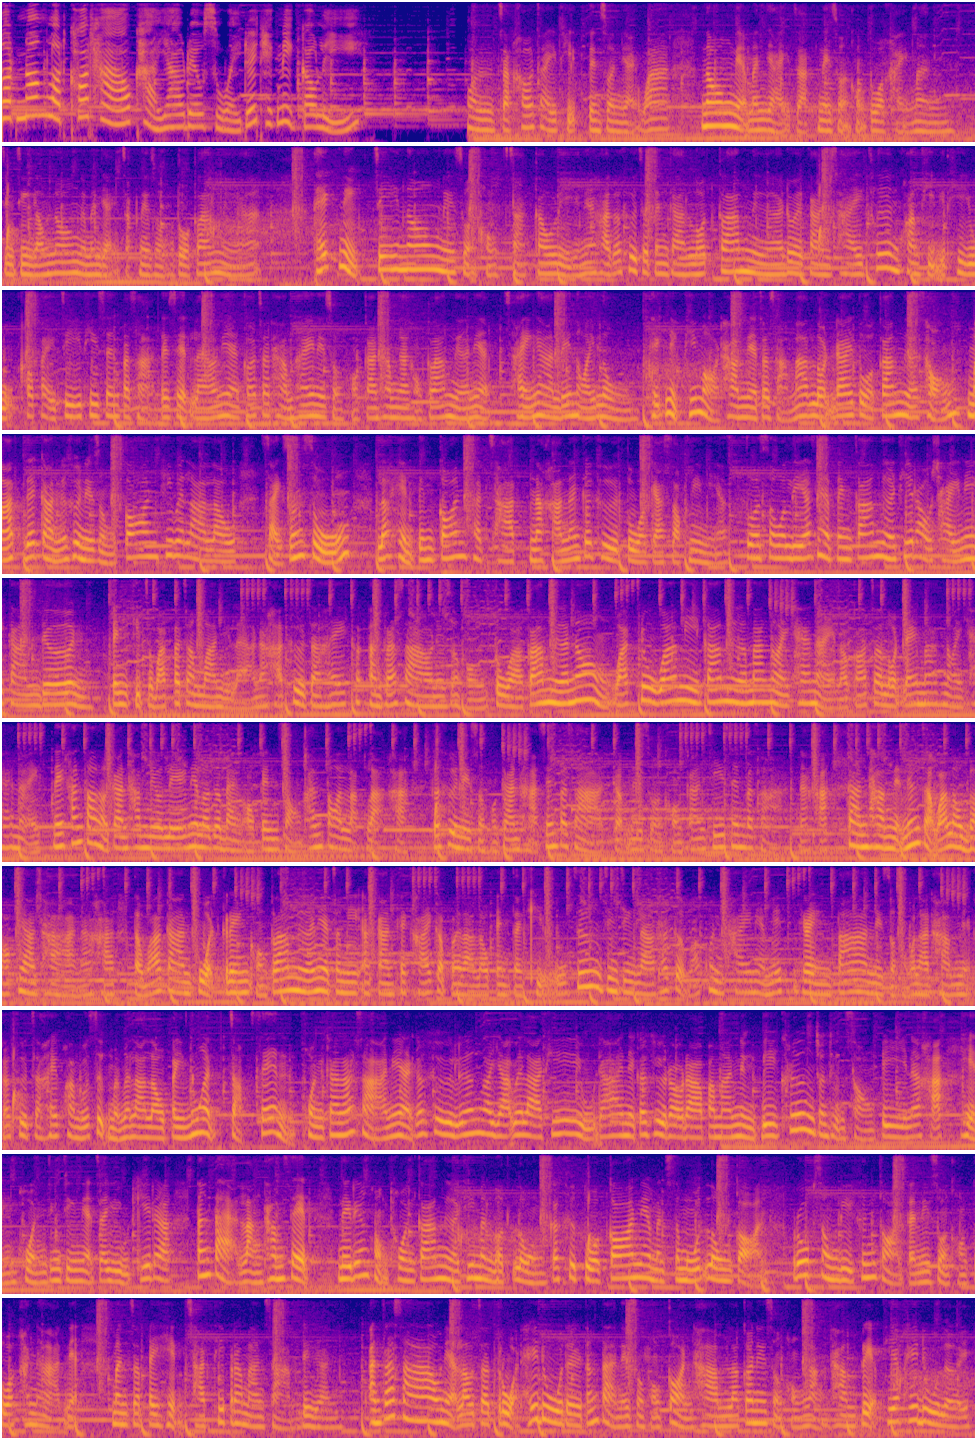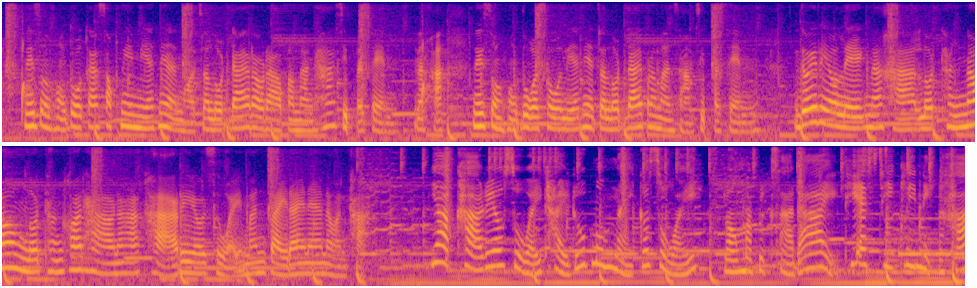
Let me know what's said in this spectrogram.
ลดน่องลดข้อเท้าขายาวเร็วสวยด้วยเทคนิคเกาหลี คนจะเข้าใจผิดเป็นส่วนใหญ่ว่าน่องเนี่ยมันใหญ่จากในส่วนของตัวไขมัน จริงๆ แล้วน่องเนี่ยมันใหญ่จากในส่วนของตัวกล้ามเนื้อ เทคนิคจี้น่องในส่วนของจากเกาหลีเนี่ยค่ะก็คือจะเป็นการลดกล้ามเนื้อ โดยการใช้คลื่นความถี่วิทยุเข้าไปจี้ที่เส้นประสาทไปเสร็จแล้วเนี่ยก็จะทำให้ในส่วนของการทำงานของกล้ามเนื้อเนี่ยใช้งานได้น้อยลง เทคนิคที่หมอทำเนี่ยจะสามารถลดได้ตัวกล้ามเนื้อ 2 มัดด้วยกันก็คือในส่วนก้อนที่เวลาเราใส่ส้นสูง แล้วเห็นเป็นก้อนชัดๆนะคะ นั่นก็คือตัวแกสซ็อกนีเมียสตัวโซเลียสเนี่ยเป็นกล้ามเนื้อที่เราใช้ในการเดิน เป็นกิจวัตรประจำวันอยู่แล้วนะคะ คือจะให้อันตราซาวในส่วนของตัวกล้ามเนื้อน่อง วัดดูว่ามีกล้ามเนื้อมากน้อยแค่ไหน แล้วก็จะลดได้มากน้อยแค่ไหน ในขั้นตอนของการทำเดลเล็กเนี่ยเราจะแบ่งออกเป็น 2 ขั้นตอนหลักๆค่ะ ก็คือในส่วนของการหาเส้นประสาทกับในส่วนของการชี้เส้นประสาทนะคะ การทำเนี่ยเนื่องจากว่าเราบล็อกยาชานะคะ แต่ว่าการปวดเกร็งของกล้ามเนื้อเนี่ยจะมีอาการคล้ายๆ กับเวลาเราเป็นตะคริว ซึ่งจริง ๆ แล้วถ้าเกิดว่าคนไข้เนี่ยไม่เกร็งต้านในส่วนของเวลาทำเนี่ยก็คือจะให้ความรู้สึกเหมือนเวลาเราไปนวดจับเส้น ผลการรักษาเนี่ยก็คือเรื่องระยะเวลาที่อยู่ได้เนี่ยก็คือราวๆประมาณ 1 ปีครึ่งจนถึง 2 ปีนะคะ เห็นผลจริงๆเนี่ยจะอยู่ที่ระตั้งแต่หลังทำเสร็จในเรื่องของโทนกล้ามเนื้อที่มันลดลง ก็คือตัวก้อนเนี่ยมันสมูทลงก่อน รูปทรงดีขึ้นก่อน แต่ในส่วนของตัวขนาดเนี่ยมันจะไปเห็นชัดที่ประมาณ 3 เดือน อันตราซาวเนี่ยเราจะตรวจให้ดูเลยตั้งแต่ในส่วนของก่อนทำแล้วก็ในส่วนของหลังทำเปรียบเทียบให้ดูเลย ในส่วนของตัวกาซ็อกเนเมียสเนี่ยหมอจะลดได้ราวๆประมาณ 50%นะคะในส่วนของตัวโซเลียสเนี่ยจะลดได้ประมาณ 30%ด้วยเรียวเล็กนะคะ ลดทั้งน่อง ลดทั้งข้อเท้านะคะ ขาเรียวสวยมั่นใจได้แน่นอนค่ะ อยากขาเรียวสวยถ่ายรูปมุมไหนก็สวย ลองมาปรึกษาได้ที่ ST Clinic นะคะ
